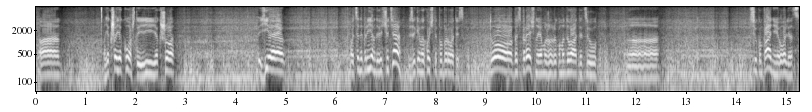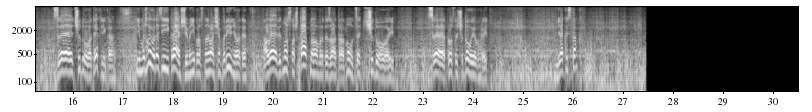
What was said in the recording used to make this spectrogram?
А, якщо є кошти, і якщо є оце неприємне відчуття, з яким ви хочете поборотись, то безперечно я можу рекомендувати цю, цю компанію Олінс. Це чудова техніка. І можливо десь її краще, мені просто нема з чим порівнювати. Але відносно штатного амортизатора, ну це чудовий. Це просто чудовий апгрейд. Якось так.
